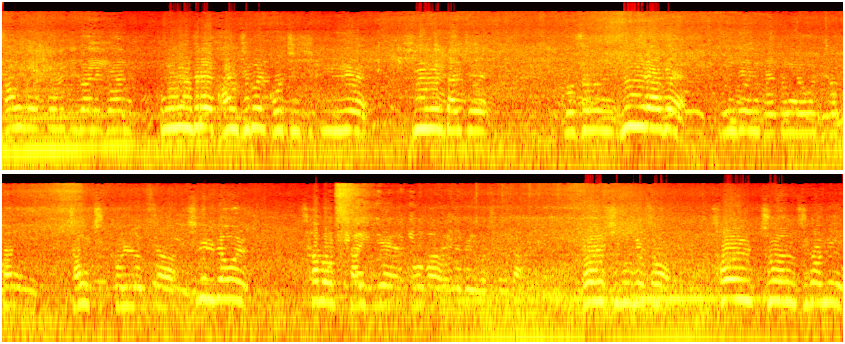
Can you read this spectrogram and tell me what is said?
선거법 위반에 대한 국민들의 관심을 고취시키기 위해 시민단체 조선은 유일하게 문재인 대통령을 비롯한 정치 권력자 11명을 사법당국에 고발하게 된 것입니다. 또한 시국에서 서울중앙지검이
